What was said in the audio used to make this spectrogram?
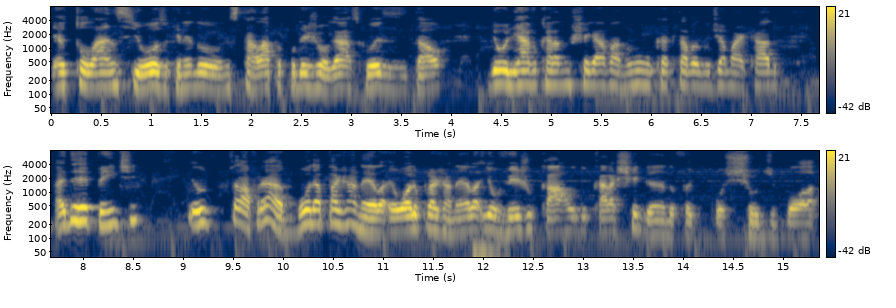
E aí eu tô lá ansioso, querendo instalar para poder jogar as coisas e tal. E eu olhava, o cara não chegava nunca, que tava no dia marcado. Aí de repente eu, sei lá, falei, ah, vou olhar pra janela. Eu olho pra janela e eu vejo o carro do cara chegando. Eu falei, pô, show de bola.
